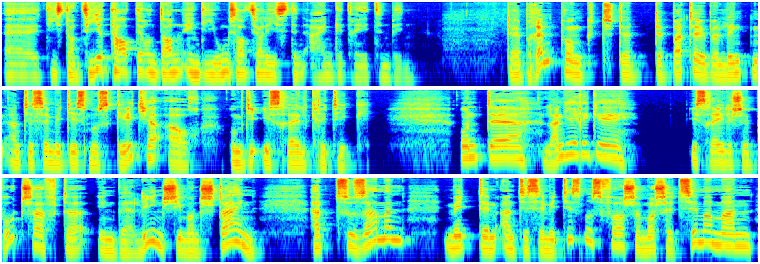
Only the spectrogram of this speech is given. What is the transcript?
äh, distanziert hatte und dann in die Jungsozialisten eingetreten bin. Der Brennpunkt der Debatte über linken Antisemitismus geht ja auch um die Israel-Kritik. Und der langjährige israelische Botschafter in Berlin, Shimon Stein, hat zusammen mit dem Antisemitismusforscher Moshe Zimmermann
